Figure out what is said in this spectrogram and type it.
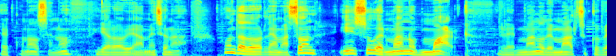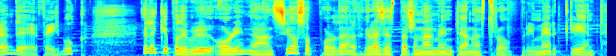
ya conoce, ¿no? Ya lo había mencionado, fundador de Amazon y su hermano Mark, el hermano de Mark Zuckerberg de Facebook. El equipo de Blue Orient, ansioso por dar las gracias personalmente a nuestro primer cliente,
